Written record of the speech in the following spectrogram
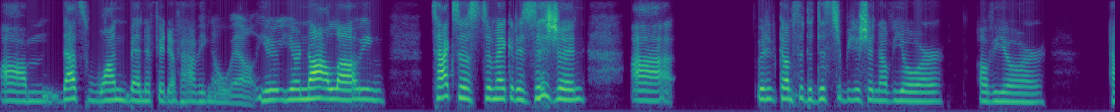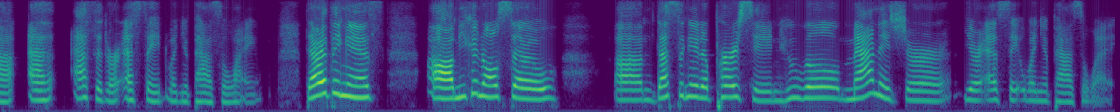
um, that's one benefit of having a will. You, you're not allowing Texas to make a decision uh, when it comes to the distribution of your of your uh, asset or estate when you pass away. The other thing is, um, you can also um, designate a person who will manage your your estate when you pass away.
